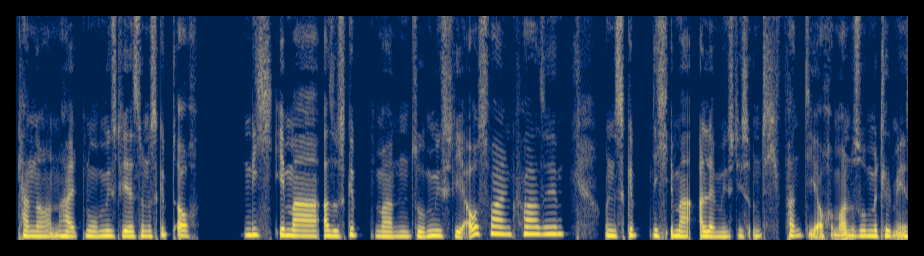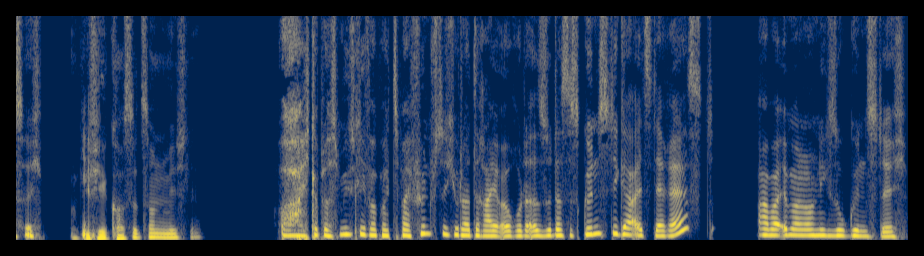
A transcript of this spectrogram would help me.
kann dann halt nur Müsli essen und es gibt auch nicht immer, also es gibt man so Müsli-Auswahlen quasi und es gibt nicht immer alle Müslis und ich fand die auch immer so mittelmäßig. Und wie viel kostet so ein Müsli? Oh, ich glaube, das Müsli war bei 2,50 oder 3 Euro. Also das ist günstiger als der Rest, aber immer noch nicht so günstig.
